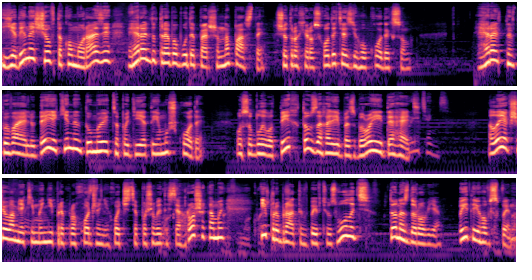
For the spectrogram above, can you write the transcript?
Єдине, що в такому разі Геральду треба буде першим напасти, що трохи розходиться з його кодексом. Геральт не вбиває людей, які не думають заподіяти йому шкоди, особливо тих, хто взагалі без зброї йде геть. Але якщо вам, як і мені при проходженні, хочеться поживитися грошиками і прибрати вбивцю з вулиць, то на здоров'я, бийте його в спину.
